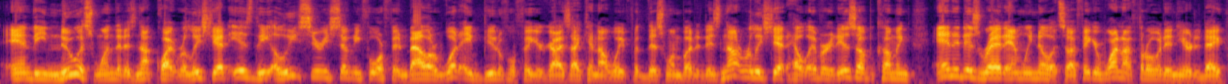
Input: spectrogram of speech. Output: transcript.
And the newest one that is not quite released yet is the Elite Series 74 Finn Balor. What a beautiful figure, guys. I cannot wait for this one, but it is not released yet. However, it is upcoming, and it is red, and we know it. So I figured why not throw it in here today.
